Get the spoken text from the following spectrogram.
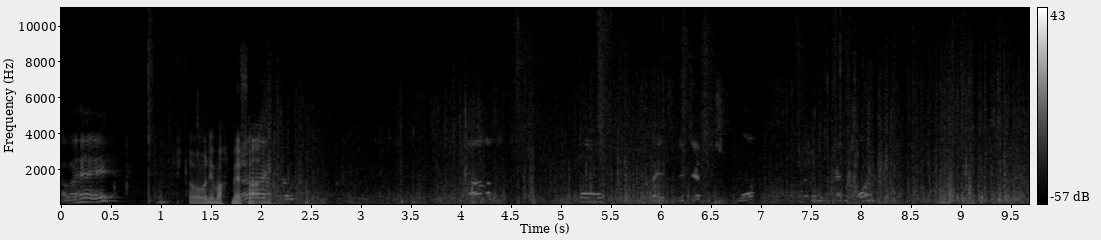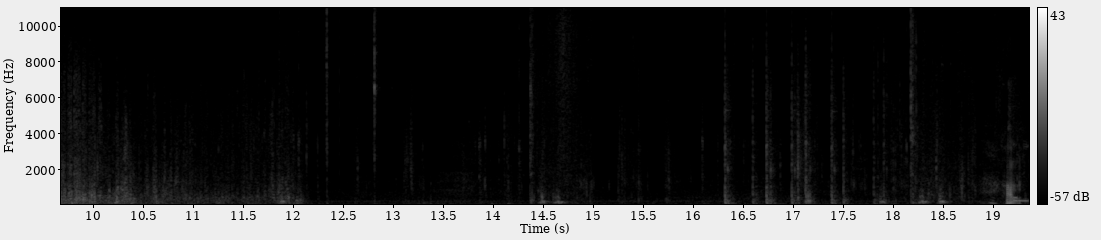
Aber hey, Ich glaube, die macht mehr Schaden. Ah. Komm.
